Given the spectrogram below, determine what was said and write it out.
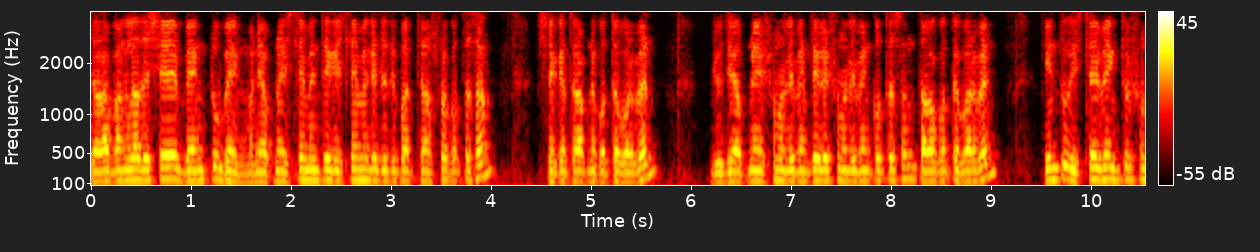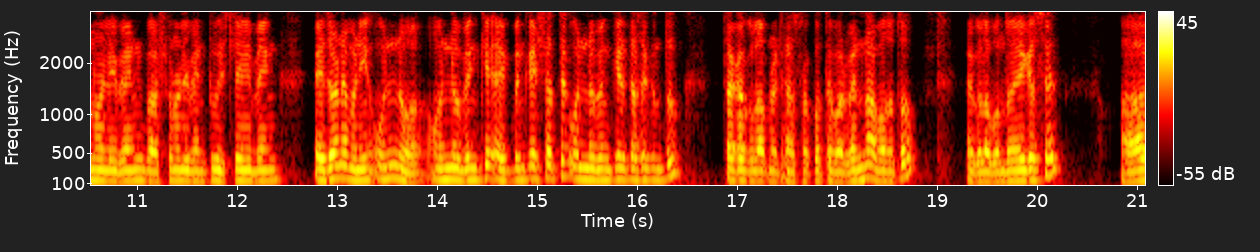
যারা বাংলাদেশে ব্যাংক টু ব্যাংক মানে আপনার ইসলাম ব্যাংক থেকে ইসলাম ব্যাংকে যদি ট্রান্সফার করতে চান সেক্ষেত্রে আপনি করতে পারবেন। যদি আপনি সোনালী ব্যাংক থেকে সোনালী ব্যাংক করতে চান তাও করতে পারবেন। কিন্তু ইসলামী ব্যাংক টু সোনালী ব্যাংক বা Sonali bank to Islami bank এই ধরনের মানে অন্য অন্য ব্যাংকে এক ব্যাংকের সাথে অন্য ব্যাংকের কাছে কিন্তু টাকাগুলো আপনি ট্রান্সফার করতে পারবেন না আপাতত। এগুলো বন্ধ হয়ে গেছে। আর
